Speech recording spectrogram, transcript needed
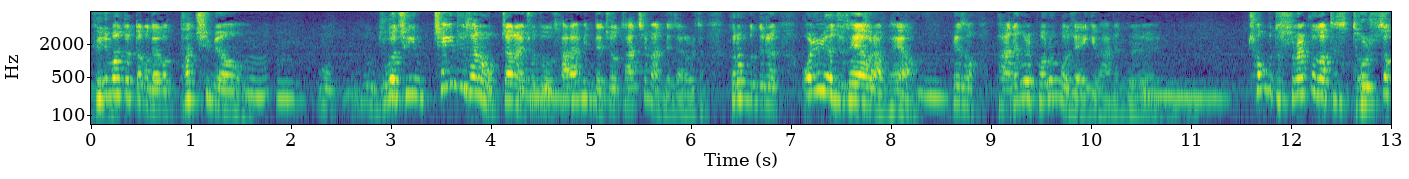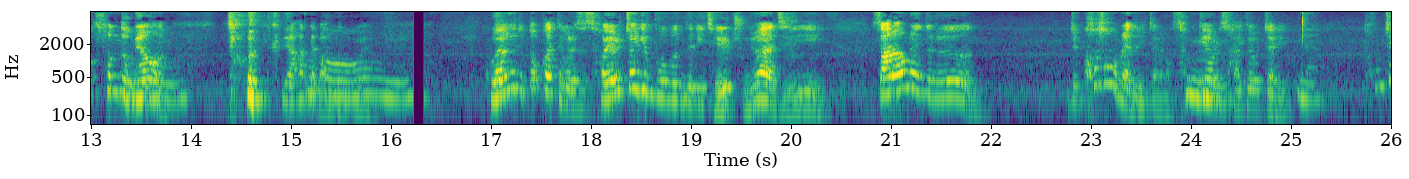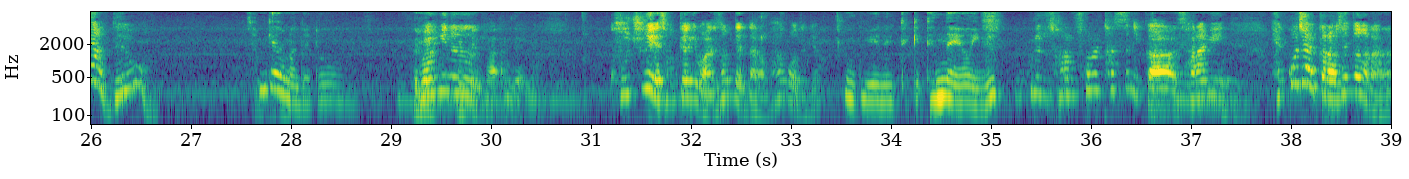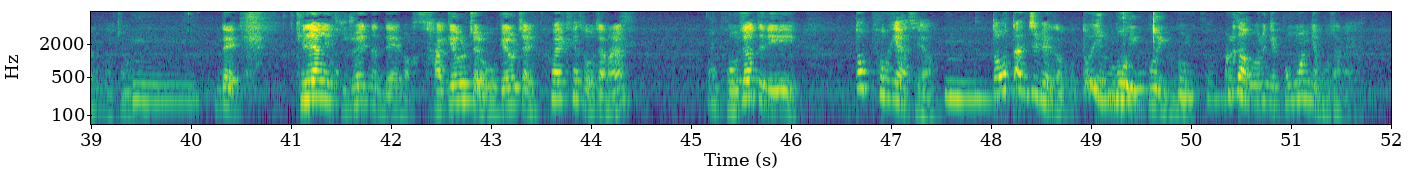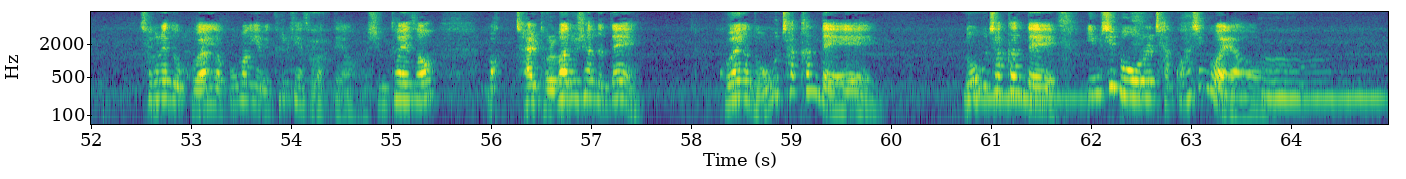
괜히 만졌다고 내가 다치면 음, 음. 뭐, 뭐 누가 책임 책임질 사람 없잖아요. 저도 사람인데 저도 다치면 안 되잖아요. 그래서 그런 분들은 올려주세요라고 해요. 음. 그래서 반응을 보는 거죠, 애기 반응을. 음. 처음부터 순할 것 같아서 덜썩 손 넣으면 음. 그냥 한 대 맞는 어, 거예요. 예. 고양이도 똑같아. 그래서 서열적인 부분들이 제일 중요하지. 싸나운 애들은 이제 커서 온 애들 있잖아요. 막 3개월, 음. 4개월짜리. 네. 통제 안 돼요. 3개월만 돼도. 고양이는 안 되면 구주의 성격이 완성된다라고 하거든요. 어, 그 얘네 듣기 됐네요, 이미? 그래도 사람 손을 탔으니까 음. 사람이 해코지 할 거라고 생각은 안 하는 거죠. 음. 근데 길냥이 구조했는데 막 4개월짜리, 5개월짜리 포획해서 오잖아요. 그럼 보호자들이 또 포기하세요. 음. 또딴 집에 가고 또 인보, 인보, 인보. 그러니까. 그러다가 오는 게 복막염 오잖아요. 최근에도 고양이가 복막염이 그렇게 해서 왔대요. 쉼터에서 막 잘 돌봐주셨는데 고양이가 너무 착한데 너무 착한데 임시 보호를 자꾸 하신 거예요. 어.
